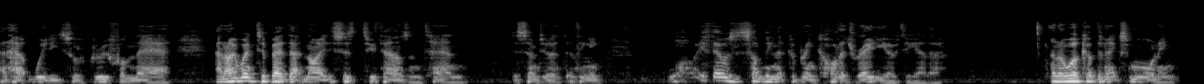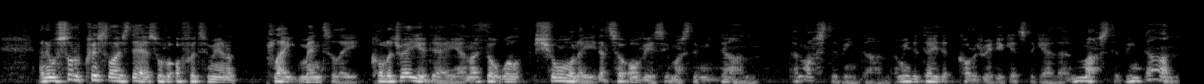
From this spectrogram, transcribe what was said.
and how it really sort of grew from there. And I went to bed that night. This is 2010, December 2010, thinking, what if there was something that could bring college radio together? And I woke up the next morning, and it was sort of crystallized there, sort of offered to me on a plate mentally, college radio day. And I thought, well, surely that's so obvious it must have been done. That must have been done. I mean, the day that college radio gets together must have been done.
